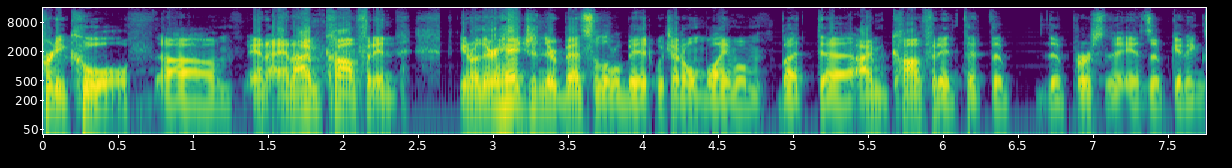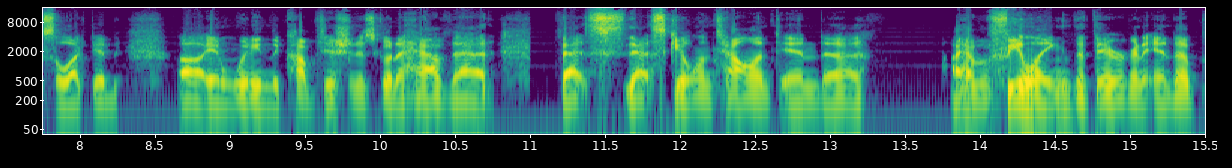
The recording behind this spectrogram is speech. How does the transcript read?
pretty cool. Um, and and I'm confident. You know, they're hedging their bets a little bit, which I don't blame them. But uh, I'm confident that the the person that ends up getting selected uh, and winning the competition is going to have that that that skill and talent. And uh, I have a feeling that they're going to end up,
